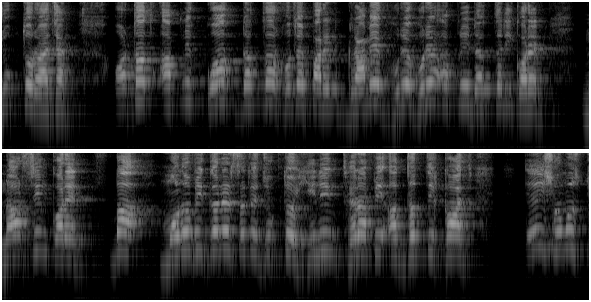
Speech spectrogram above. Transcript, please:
যুক্ত রয়েছেন। অর্থাৎ আপনি কোয়াক ডাক্তার হতে পারেন, গ্রামে ঘুরে ঘুরে আপনি ডাক্তারি করেন, নার্সিং করেন বা মনোবিজ্ঞানের সাথে যুক্ত হিলিং থেরাপি আধ্যাত্মিক কাজ, এই সমস্ত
